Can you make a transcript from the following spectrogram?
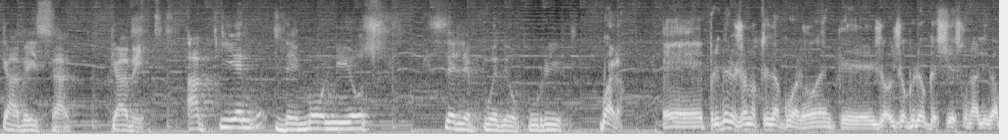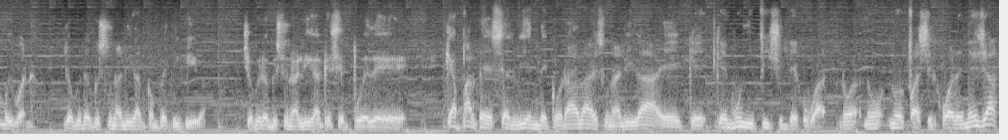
cabeza cabe? ¿A quién demonios se le puede ocurrir? Bueno, eh, primero yo no estoy de acuerdo en que yo, yo creo que sí es una liga muy buena. Yo creo que es una liga competitiva. Yo creo que es una liga que se puede, que aparte de ser bien decorada, es una liga eh, que, que es muy difícil de jugar. No, no, no es fácil jugar en ella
